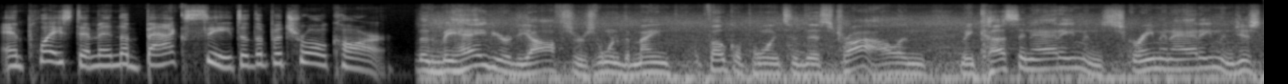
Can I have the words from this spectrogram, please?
and placed him in the back seat of the patrol car. The behavior of the officer is one of the main focal points of this trial, and I mean, cussing at him and screaming at him, and just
